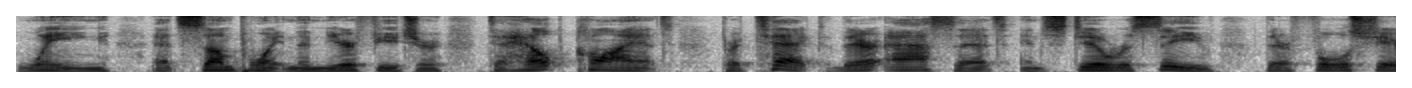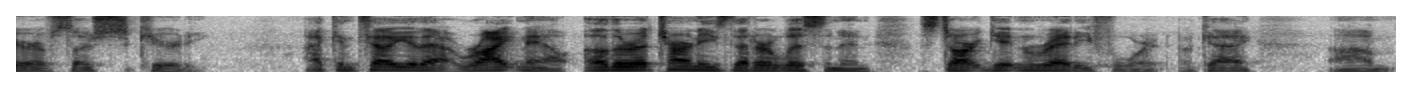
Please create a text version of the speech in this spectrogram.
wing at some point in the near future to help clients protect their assets and still receive their full share of Social Security. I can tell you that right now. Other attorneys that are listening, start getting ready for it. Okay, um,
